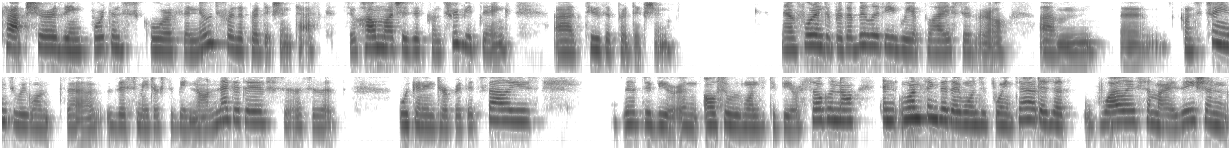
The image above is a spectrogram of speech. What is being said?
capture the importance score of a node for the prediction task. So how much is it contributing uh, to the prediction? Now for interpretability, we apply several um, um, constraints. We want uh, this matrix to be non-negative uh, so that we can interpret its values. That to be, and also we want it to be orthogonal. And one thing that I want to point out is that while in summarization,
